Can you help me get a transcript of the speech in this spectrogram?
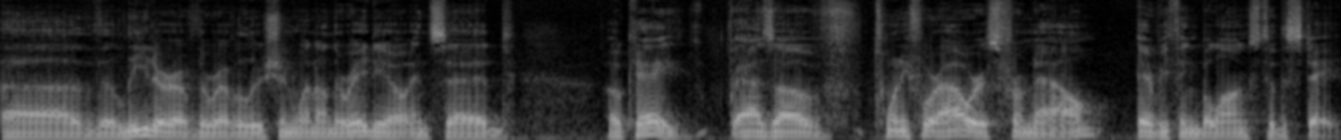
uh, the leader of the revolution went on the radio and said, okay, as of 24 hours from now, everything belongs to the state.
